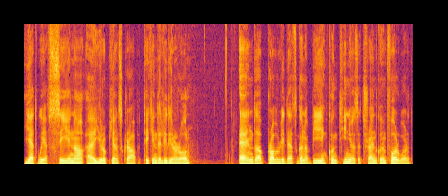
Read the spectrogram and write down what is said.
yet we have seen uh, European scrap taking the leading role. And uh, probably that's going to be continue as a trend going forward,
